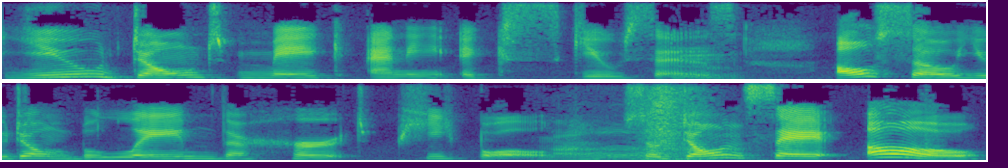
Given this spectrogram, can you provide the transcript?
you don't make any excuses. Also, you don't blame the hurt people. So don't say, oh,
